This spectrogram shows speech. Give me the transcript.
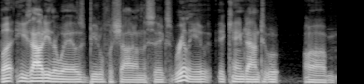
But he's out either way. It was a beautiful shot on the six. Really, it, it came down to um,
